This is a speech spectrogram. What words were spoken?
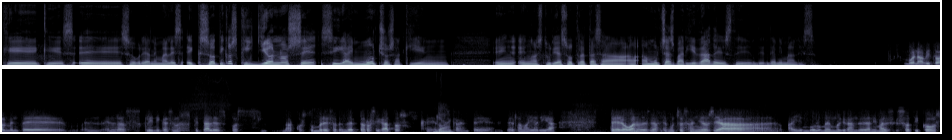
que, es eh, sobre animales exóticos, que yo no sé si hay muchos aquí en, en, Asturias o tratas a, muchas variedades de, animales? Bueno, habitualmente en, las clínicas y en los hospitales, pues la costumbre es atender perros y gatos, que lógicamente es la mayoría. Pero bueno, desde hace muchos años ya hay un volumen muy grande de animales exóticos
